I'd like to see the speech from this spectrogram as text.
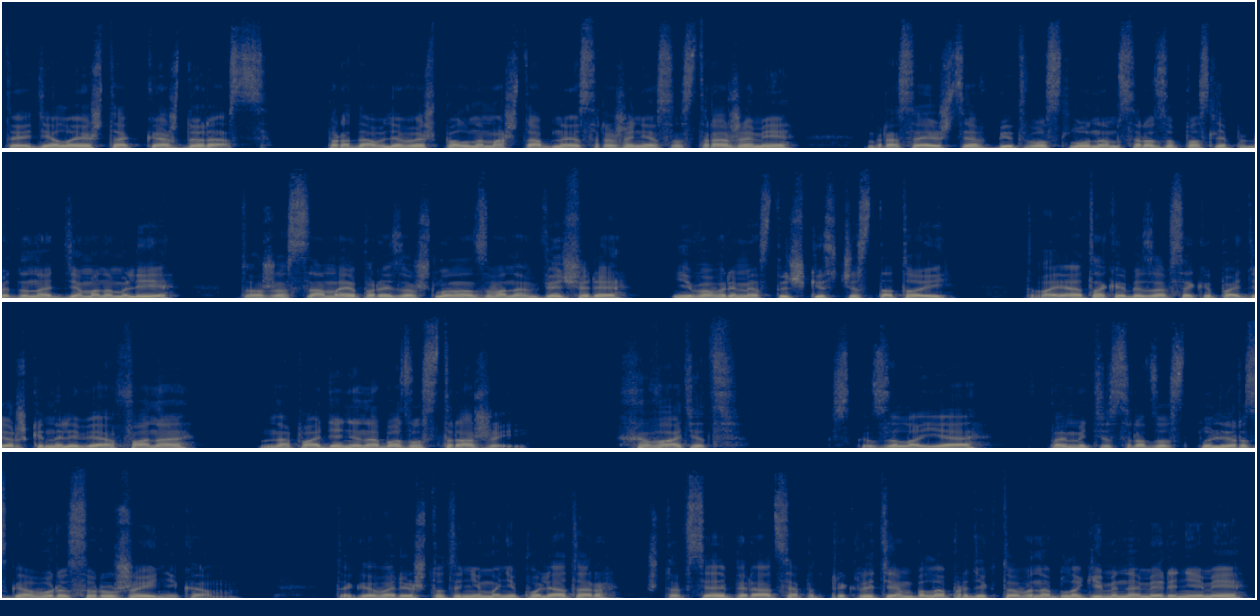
Ты делаешь так каждый раз. Продавливаешь полномасштабное сражение со стражами, бросаешься в битву с Луном сразу после победы над демоном Ли. То же самое произошло на званом вечере и во время стычки с чистотой. Твоя атака безо всякой поддержки на Левиафана, нападение на базу стражей. Хватит сказала я, в памяти сразу всплыли разговоры с оружейником. «Ты говоришь, что ты не манипулятор, что вся операция под прикрытием была продиктована благими намерениями,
